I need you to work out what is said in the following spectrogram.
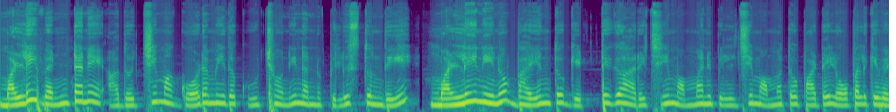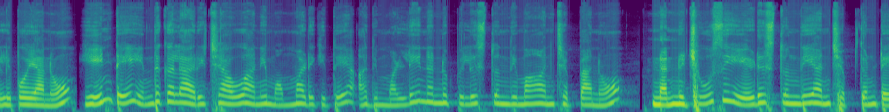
మళ్ళీ వెంటనే అదొచ్చి మా గోడ మీద కూర్చొని నన్ను పిలుస్తుంది. మళ్ళీ నేను భయంతో గట్టిగా అరిచి మమ్మని పిలిచి మమ్మతో పాటే లోపలికి వెళ్ళిపోయాను. ఏంటి? ఎందుకలా అరిచావు అని మమ్మ అడిగితే అది మళ్ళీ నన్ను పిలుస్తుందిమా అని చెప్పాను. నన్ను చూసి ఏడుస్తుంది అని చెప్తుంటే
